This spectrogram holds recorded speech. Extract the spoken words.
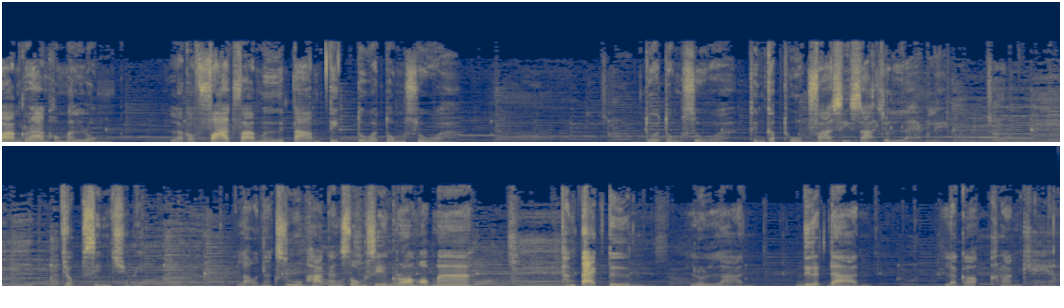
วางร่างของมันลง แล้วก็ฟาดฝ่ามือตามติดตัวตรงสัว ตัวตรงสัวถึงกับถูกฟาดศีรษะจนแหลกเลย จบสิ้นชีวิต เหล่านักสู้พากันส่งเสียงร้องออกมา ทั้งแตกตื่น ลนลาน เดือดดาน แล้วก็คลั่งแค้น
